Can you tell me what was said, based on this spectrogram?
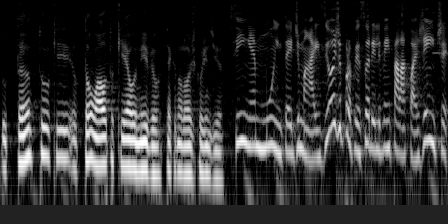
do tanto que, o tão alto que é o nível tecnológico hoje em dia. Sim, é muito, é demais. E hoje o professor ele vem falar com a gente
